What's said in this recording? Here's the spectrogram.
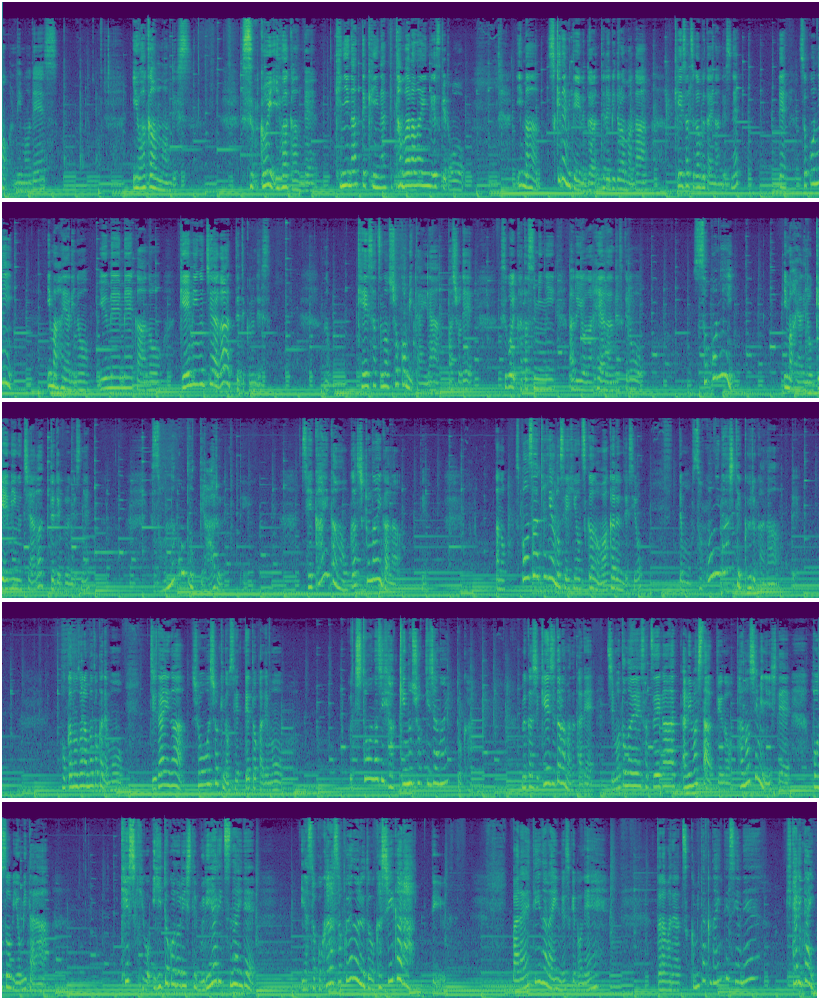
もリモです。違和感なんです。すっごい違和感で気になって気になってたまらないんですけど今好きで見ているテレビドラマが警察が舞台なんですね。でそこに今流行りの有名メーカーのゲーミングチェアが出てくるんです。あの警察の書庫みたいな場所ですごい片隅にあるような部屋なんですけどそこに今流行りのゲーミングチェアが出てくるんですね。そんなことってあるっていう。世界観おかしくないかなって。あのスポンサー企業の製品を使うのは分かるんですよ。でもそこに出してくるかなって。他のドラマとかでも時代が昭和初期の設定とかでもうちと同じ100均の食器じゃない？とか。昔刑事ドラマとかで地元の撮影がありましたっていうのを楽しみにして放送日を見たら景色をいいとこ取りして無理やりつないでいやそこからそこへ乗るとおかしいからっていうバラエティーならいいんですけどね。ドラマでは突っ込みたくないんですよね。浸りたい。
